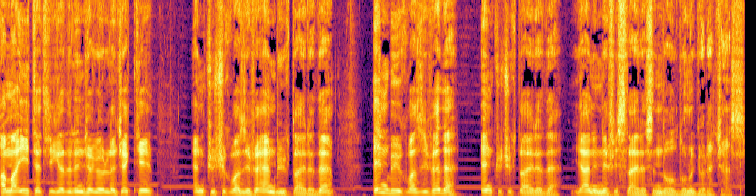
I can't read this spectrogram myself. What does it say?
Ama iyi tetkik edilince görülecek ki en küçük vazife en büyük dairede, en büyük vazife de en küçük dairede yani nefis dairesinde olduğunu göreceğiz.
